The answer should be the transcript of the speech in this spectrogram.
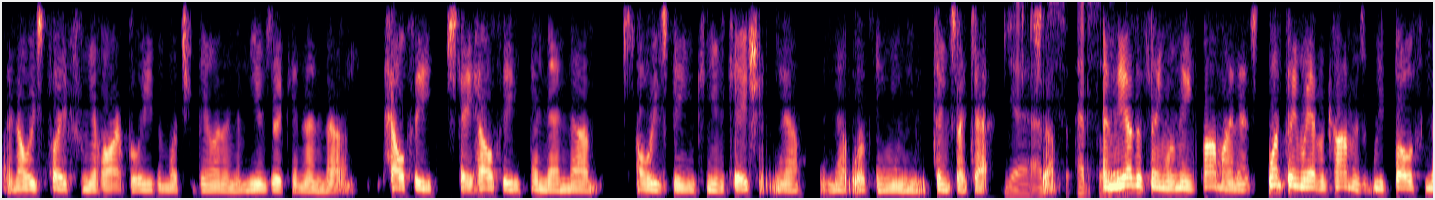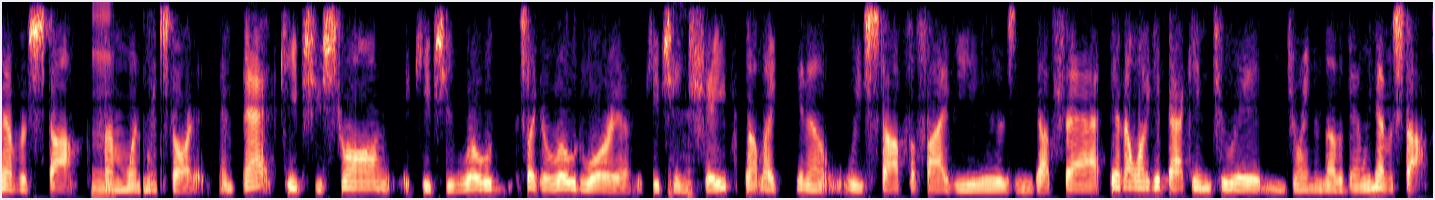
and always play from your heart. Believe in what you're doing in the music, and then uh, healthy, stay healthy, and then um, always be in communication, you know, and networking and things like that. Yeah, so, absolutely. And the other thing with me and Carmine is one thing we have in common is we both never stop mm. from when we started. And that keeps you strong. It keeps you road, it's like a road warrior. It keeps you in shape. It's not like, you know, we stopped for five years and got fat. Then I want to get back into it and join another band. We never stopped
